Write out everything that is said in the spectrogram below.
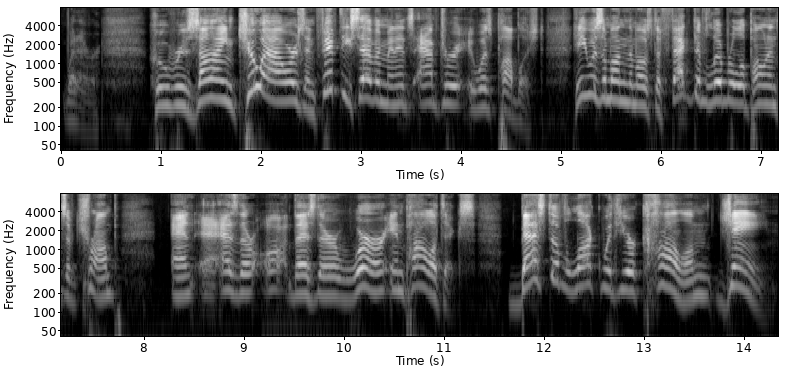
whatever who resigned two hours and 57 minutes after it was published. He was among the most effective liberal opponents of Trump, and as there as there were in politics. Best of luck with your column, Jane.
